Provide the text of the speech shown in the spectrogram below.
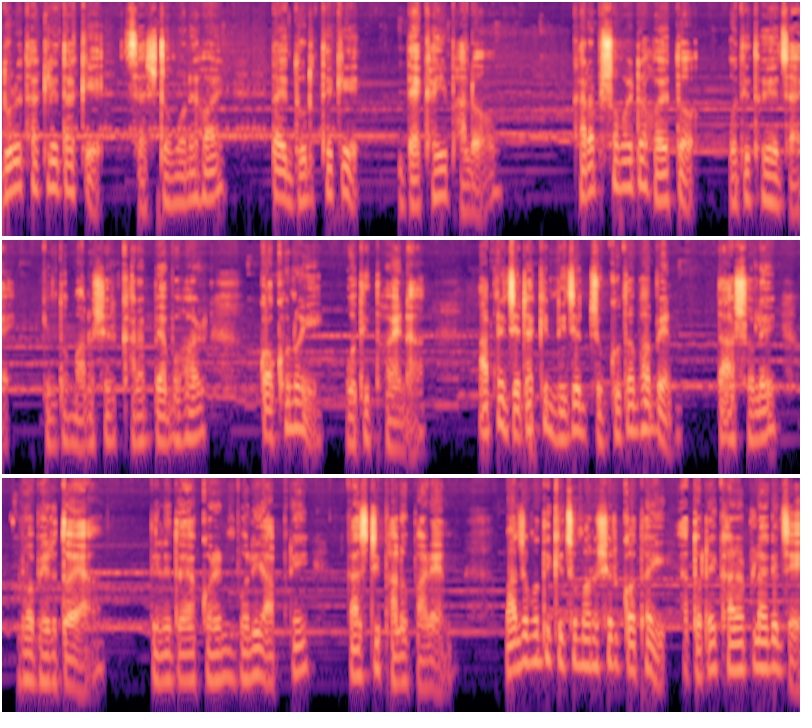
দূরে থাকলে তাকে শ্রেষ্ঠ মনে হয়, তাই দূর থেকে দেখাই ভালো। খারাপ সময়টা হয়তো অতীত হয়ে যায়, কিন্তু মানুষের খারাপ ব্যবহার কখনোই অতীত হয় না। আপনি যেটাকে নিজের যোগ্যতা ভাবেন, তা আসলে রবের দয়া। তিনি দয়া করেন বলেই আপনি কাজটি ভালো পারেন। মাঝে মধ্যে কিছু মানুষের কথাই এতটাই খারাপ লাগে যে,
